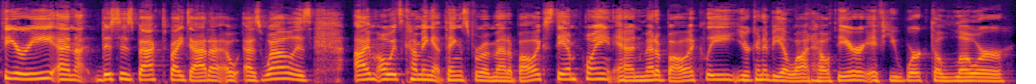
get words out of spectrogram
theory, and this is backed by data as well, is I'm always coming at things from a metabolic standpoint. And metabolically, you're going to be a lot healthier if you work the lower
